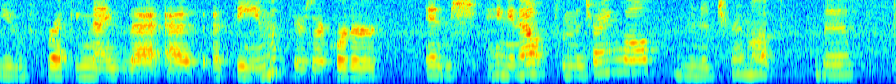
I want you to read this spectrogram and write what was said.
you've recognized that as a theme. There's our quarter inch hanging out from the triangle. I'm going to trim up this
